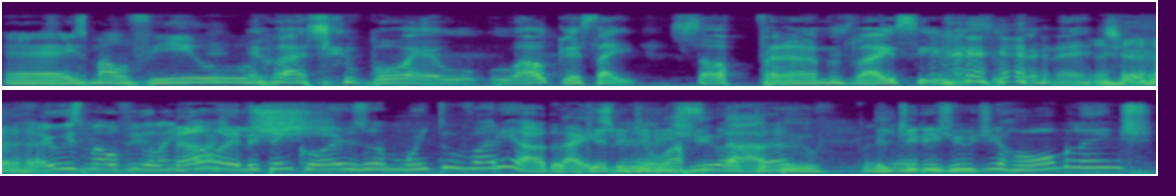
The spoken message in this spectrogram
é, Smallville. Eu acho bom é o, o alcance aí. Sopranos lá em cima, Supernet. aí o Smallville lá embaixo. Não, ele tem coisa muito variada, Daí porque ele dirigiu até... Ele é, dirigiu de Homeland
